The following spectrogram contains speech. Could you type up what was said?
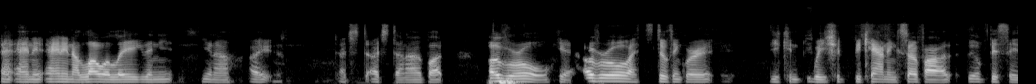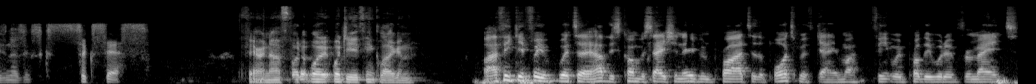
and and in a lower league, then you you know I I just I just don't know, but overall, yeah, overall, I still think we're you can we should be counting so far of this season as a success. Fair enough. What, what, what do you think, Logan? I think if we were to have this conversation even prior to the Portsmouth game, I think we probably would have remained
